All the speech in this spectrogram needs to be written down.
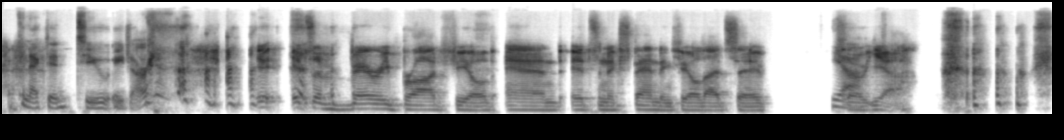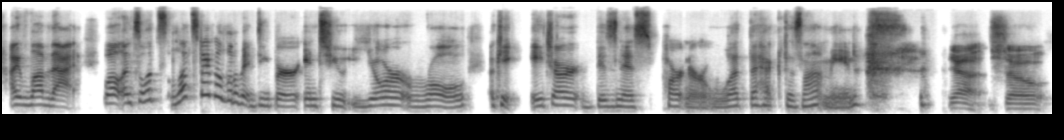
connected to hr it, it's a very broad field and it's an expanding field i'd say yeah. So yeah. I love that. Well, and so let's let's dive a little bit deeper into your role. Okay, HR business partner. What the heck does that mean? yeah, so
